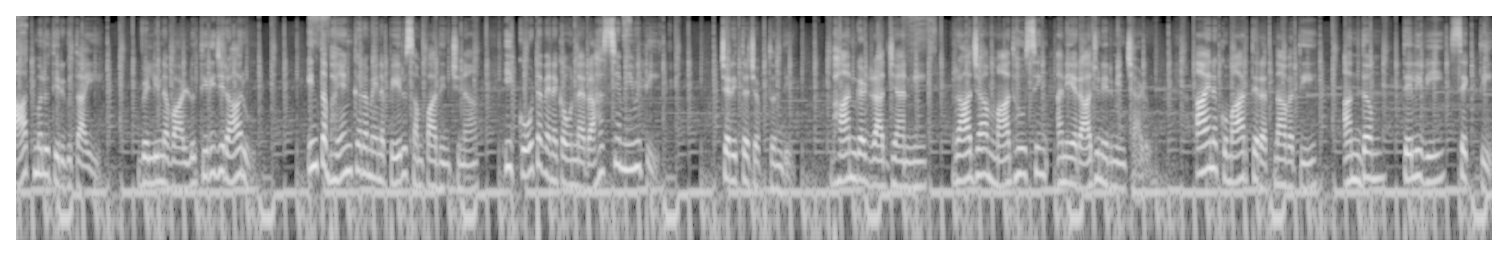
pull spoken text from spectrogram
ఆత్మలు తిరుగుతాయి. వెళ్ళిన వాళ్ళు తిరిగి రారు. ఇంత భయంకరమైన పేరు సంపాదించిన ఈ కోట వెనక ఉన్న రహస్యమేమిటి? చరిత్ర చెప్తుంది భాన్గఢ్ రాజ్యాన్ని రాజా మాధవ్ సింగ్ అనే రాజు నిర్మించాడు. ఆయన కుమార్తె రత్నావతి అందం తెలివి శక్తి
